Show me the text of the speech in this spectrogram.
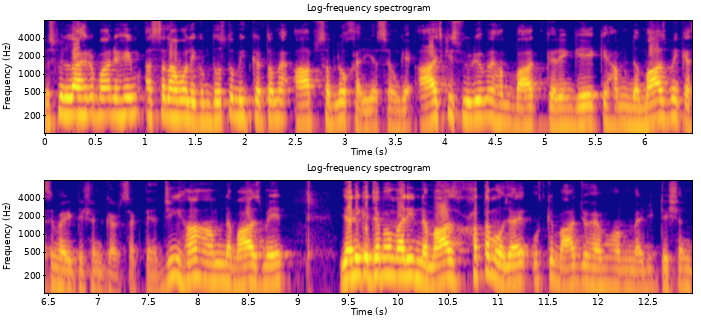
अस्सलाम वालेकुम दोस्तों, उम्मीद करता हूँ मैं आप सब लोग खैरियत से होंगे। आज की इस वीडियो में हम बात करेंगे कि हम नमाज़ में कैसे मेडिटेशन कर सकते हैं। जी हाँ हम नमाज़ में, यानी कि जब हमारी नमाज़ ख़त्म हो जाए, उसके बाद जो है वो हम मेडिटेशन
